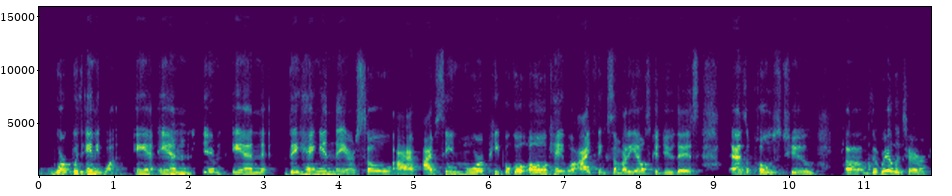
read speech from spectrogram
work with anyone and and mm-hmm. and, and they hang in there so I, i've seen more people go oh okay well i think somebody else could do this as opposed to um, the realtor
